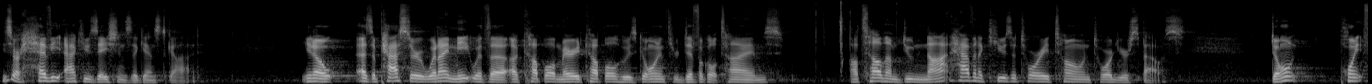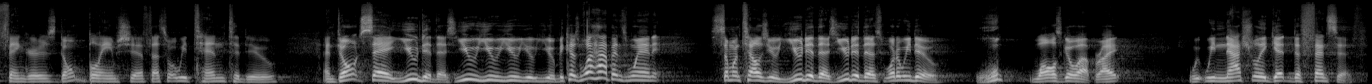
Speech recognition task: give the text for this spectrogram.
These are heavy accusations against God. You know, as a pastor, when I meet with a, a couple, a married couple who's going through difficult times, I'll tell them do not have an accusatory tone toward your spouse. Don't point fingers, don't blame shift. That's what we tend to do. And don't say, you did this, you, you, you, you, you. Because what happens when someone tells you, you did this, you did this, what do we do? Whoop, walls go up, right? We, we naturally get defensive.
